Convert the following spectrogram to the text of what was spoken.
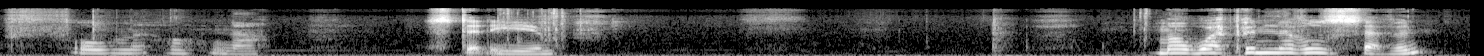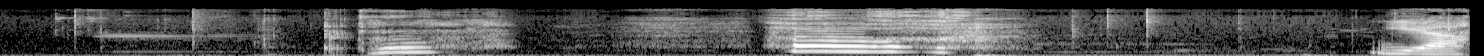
Full metal, nah. Steady aim. My weapon level's seven. Yeah.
